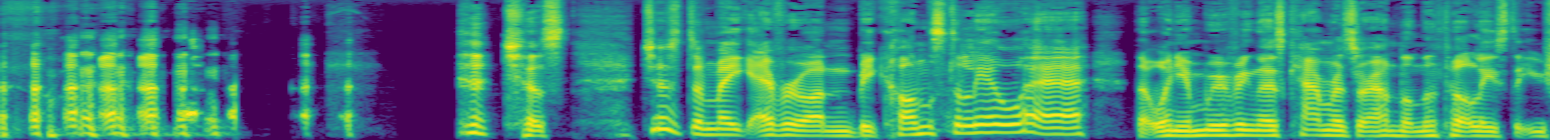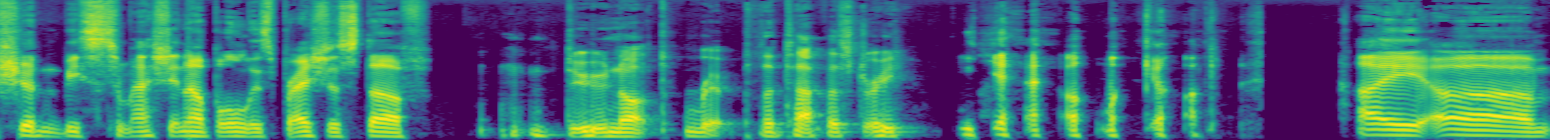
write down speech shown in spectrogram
just just to make everyone be constantly aware that when you're moving those cameras around on the dollies that you shouldn't be smashing up all this precious stuff. Do not rip the tapestry. yeah. Oh my god. I um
